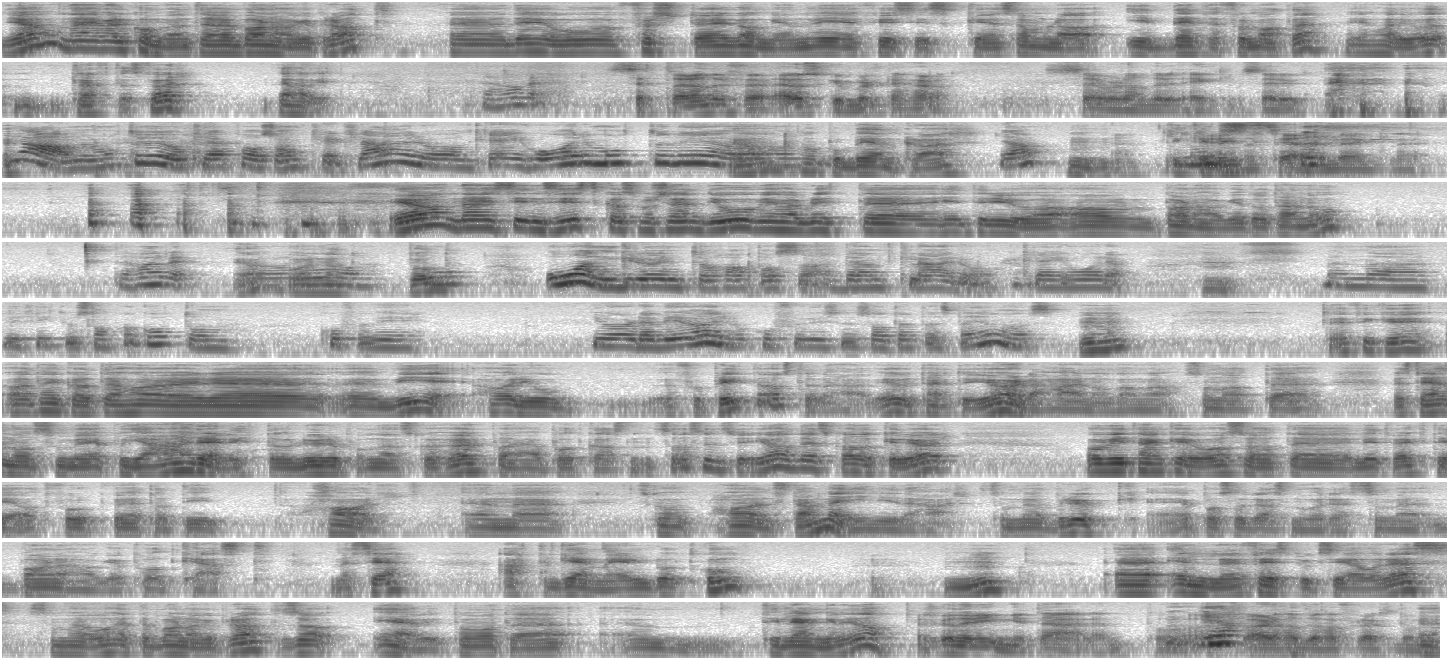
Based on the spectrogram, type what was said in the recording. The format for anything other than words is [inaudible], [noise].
Ja, nei, velkommen til Barnehageprat. Eh, Det er jo første gangen vi er fysisk samla i dette formatet. Vi har jo treftes før. Det har vi. Det har vi. Sett hverandre før. Det er jo skummelt, det her, da. Se hvordan dere egentlig ser ut. [laughs] Ja, nå måtte vi jo kle på oss ordentlige klær, og greie håret måtte vi. Og, Ja, Ha på benklær. ja. Mm. Ja. Ikke minst. pene benklær. [laughs] Ja, nei, siden sist, hva som har skjedd? Jo, vi har blitt eh, intervjua av barnehage.no. Det har vi. Ja, Og- og en grunn til å ha på seg benklær og greie håret. Mm. Men uh, vi fikk jo snakka godt om hvorfor vi gjør det vi gjør, og hvorfor vi syns at dette er spennende. Mm. Det fikk vi. Og jeg tenker at det har, uh, vi har jo forplikta oss til det her. Vi har jo tenkt å gjøre det her noen ganger. Sånn at uh, hvis det er noen som er på gjerdet litt og lurer på om de skal høre på denne podkasten, så syns vi ja, det skal dere gjøre. Og vi tenker jo også at det er litt viktig at folk vet at de har en eh, skal ha en stemme inn i det her. Så med å bruke e-postadressen vår, som er barnehagepodcast med c, at gmail.com. Mm. Eh, eller Facebook-sida vår, som også heter Barnehageprat, så er vi på en måte eh, tilgjengelig, da. Jeg skal ringe til Erlend på Ja. hva er det du har for slags nummer.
